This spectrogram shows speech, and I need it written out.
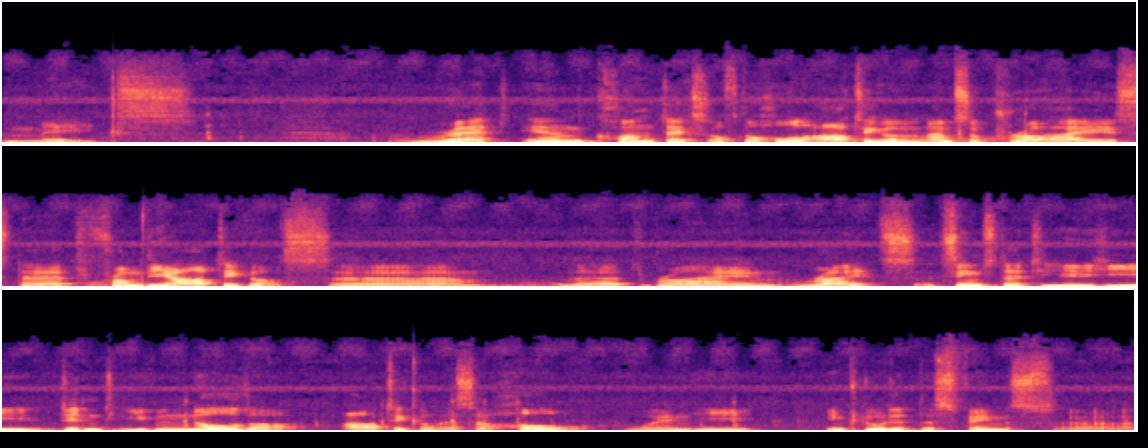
makes. Read in context of the whole article, and I'm surprised that from the articles um, that Brian writes, it seems that he, he didn't even know the article as a whole when he included this famous uh,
